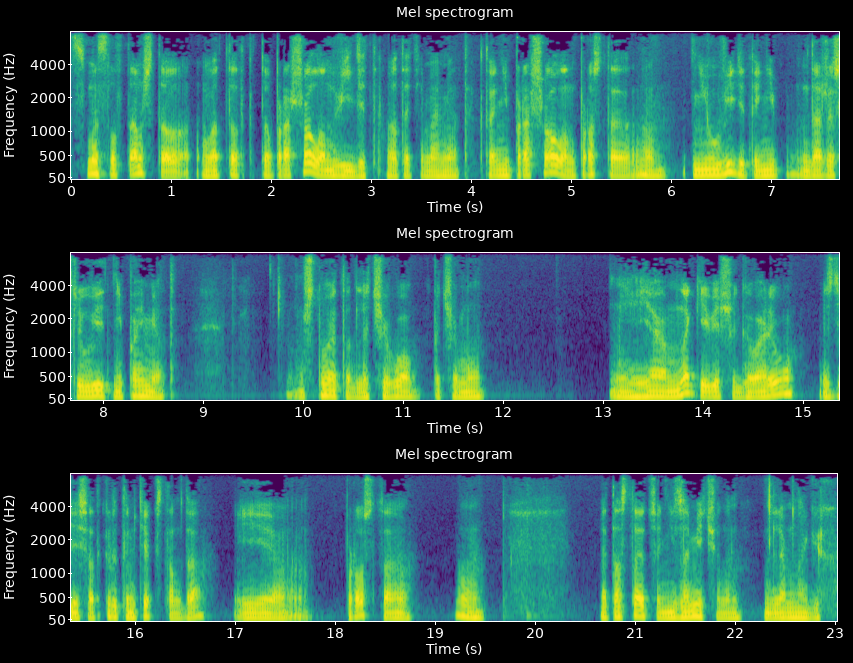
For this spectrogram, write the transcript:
смысл в том, что вот тот, кто прошел, он видит вот эти моменты. Кто не прошел, он просто ну, не увидит и не, даже если увидит, не поймет. Что это, для чего, почему. И я многие вещи говорю здесь открытым текстом, да, и просто ну, это остается незамеченным для многих.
